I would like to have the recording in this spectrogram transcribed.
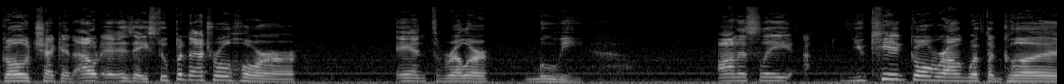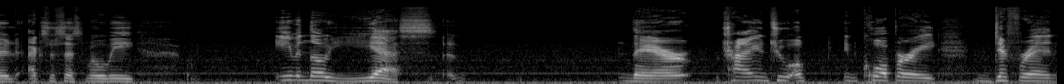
Go check it out. It is a supernatural horror and thriller movie. Honestly, you can't go wrong with a good Exorcist movie. Even though, yes, they're trying to incorporate different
